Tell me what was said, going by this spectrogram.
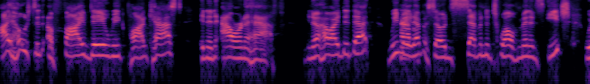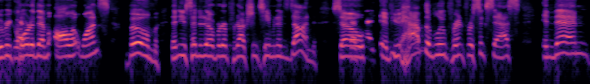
I hosted a five day a week podcast in an hour and a half. You know how I did that? We made episodes seven to 12 minutes each. We recorded them all at once. Boom. Then you send it over to a production team and it's done. So if you have the blueprint for success, and then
